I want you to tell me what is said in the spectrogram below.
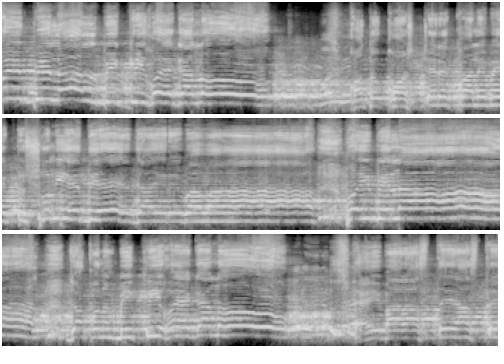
ওই বেলাল বিক্রি হয়ে গেল। কত কষ্টের কলেমে একটু শুনিয়ে দিয়ে যায় রে বাবা। ওই বেলাল যখন বিক্রি হয়ে গেল, এইবার আস্তে আস্তে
